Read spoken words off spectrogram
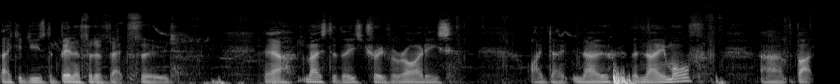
they could use the benefit of that food. Now, most of these tree varieties I don't know the name of, uh, but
